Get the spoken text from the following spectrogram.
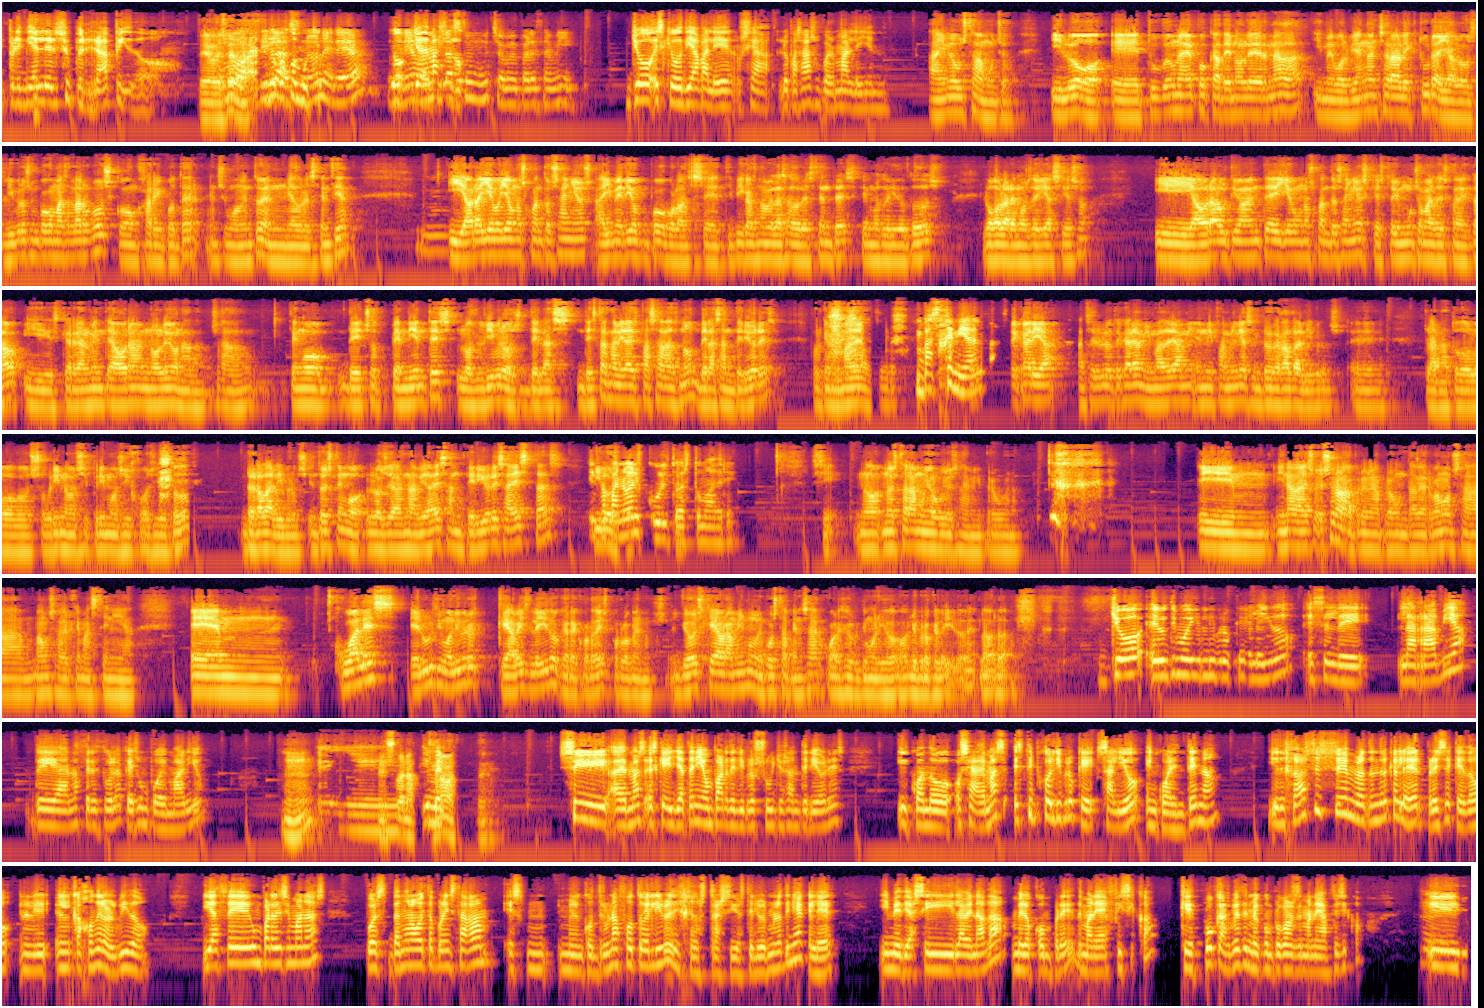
Aprendí a leer súper rápido. Pero es verdad. ¿no. Nerea? Yo, además no. tú mucho, me parece a mí. Yo es que odiaba leer, o sea, lo pasaba súper mal leyendo. A mí me gustaba mucho. Y luego eh, tuve una época de no leer nada y me volví a enganchar a la lectura y a los libros un poco más largos con Harry Potter en su momento, en mi adolescencia. Mm. Y ahora llevo ya unos cuantos años, ahí me dio un poco por las eh, típicas novelas adolescentes que hemos leído todos, luego hablaremos de ellas y eso. Y ahora últimamente llevo unos cuantos años que estoy mucho más desconectado y es que realmente ahora no leo nada. O sea, tengo de hecho pendientes los libros de las de estas navidades pasadas, ¿no? De las anteriores, porque mi madre Vas genial. bibliotecaria, al ser bibliotecaria, mi madre en mi familia siempre regala libros. Eh, plan, a todos los sobrinos y primos, hijos y de todo, regala libros. Entonces tengo los de las navidades anteriores a estas. El y Papá Noel culto es tu madre. Sí, no, no estará muy orgullosa de mí, pero bueno. Y, y nada, eso, eso era la primera pregunta. A ver, vamos a, vamos a ver qué más tenía. Em, ¿Cuál es el último libro que habéis leído que recordéis por lo menos? Yo es que ahora mismo me cuesta pensar cuál es el último libro, libro que he leído, ¿eh? la verdad. Yo, el último libro que he leído es el de La rabia de Ana Cerezuela, que es un poemario. Mm, Eh, Me suena, y me- suena. Sí, además es que ya tenía un par de libros suyos anteriores y cuando, o sea, además es típico libro que salió en cuarentena y dije, ah, sí, sí, me lo tendré que leer, pero ahí se quedó en el, en el cajón del olvido. Y hace un par de semanas, pues dando una vuelta por Instagram, es- me encontré una foto del libro y dije, ostras, sí, este libro me lo tenía que leer. Y me dio así la venada, me lo compré de manera física, que pocas veces me compro cosas de manera física, y,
